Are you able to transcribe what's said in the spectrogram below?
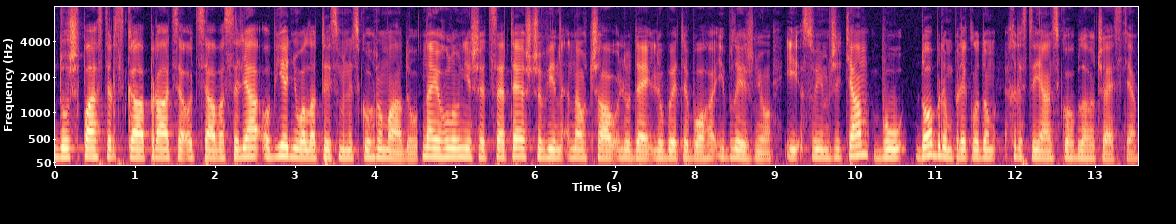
Душпастерська праця отця Василя об'єднувала Тисменницьку громаду. Найголовніше це те, що він навчав людей любити Бога і ближнього, і своїм життям був добрим прикладом християнського благочестя.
